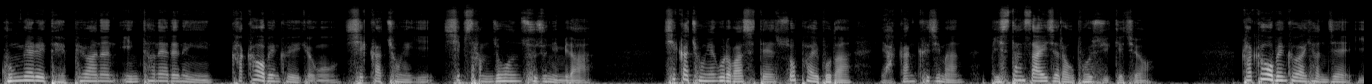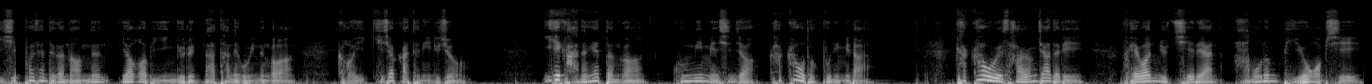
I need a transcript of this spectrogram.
국내를 대표하는 인터넷 은행인 카카오뱅크의 경우 시가총액이 13조 원 수준입니다. 시가총액으로 봤을 때 소파이보다 약간 크지만 비슷한 사이즈라고 볼 수 있겠죠. 카카오뱅크가 현재 20%가 넘는 영업이익률을 나타내고 있는 건 거의 기적 같은 일이죠. 이게 가능했던 건 국민 메신저 카카오 덕분입니다. 카카오의 사용자들이 회원 유치에 대한 아무런 비용 없이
